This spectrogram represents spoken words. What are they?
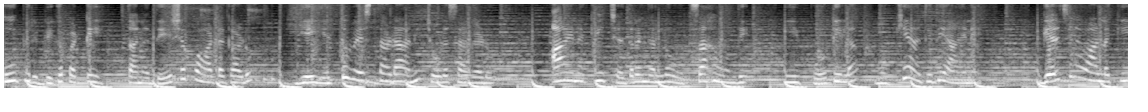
ఊపిరి బిగపట్టి తన దేశపు ఆటగాడు ఏ ఎత్తు వేస్తాడా అని చూడసాగాడు. ఆయనకి చదరంగంలో ఉత్సాహం ఉంది. ఈ పోటీల ముఖ్య అతిథి ఆయనే. గెలిచిన వాళ్ళకి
